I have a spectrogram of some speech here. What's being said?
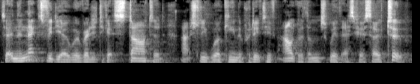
So in the next video, we're ready to get started actually working the predictive algorithms with SPS02.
